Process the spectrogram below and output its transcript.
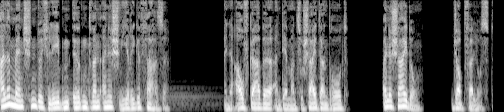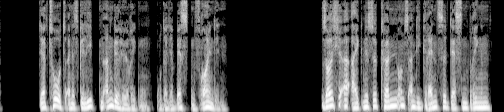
Alle Menschen durchleben irgendwann eine schwierige Phase. Eine Aufgabe, an der man zu scheitern droht, eine Scheidung, Jobverlust, der Tod eines geliebten Angehörigen oder der besten Freundin. Solche Ereignisse können uns an die Grenze dessen bringen,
